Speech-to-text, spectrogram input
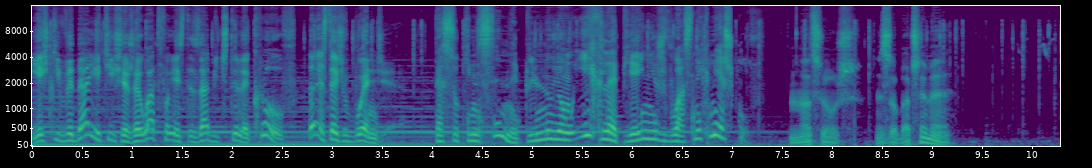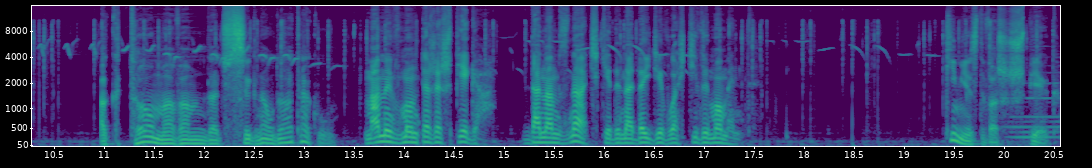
Jeśli wydaje ci się, że łatwo jest zabić tyle krów, to jesteś w błędzie. Te sukinsyny pilnują ich lepiej niż własnych mieszków. No cóż, zobaczymy. A kto ma wam dać sygnał do ataku? Mamy w monterze szpiega. Da nam znać, kiedy nadejdzie właściwy moment. Kim jest wasz szpieg?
